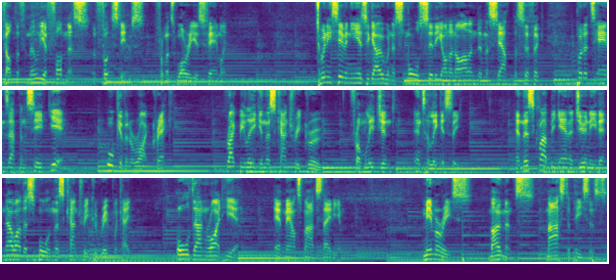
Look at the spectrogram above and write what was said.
felt the familiar fondness of footsteps from its Warriors family. 27 years ago, when a small city on an island in the South Pacific put its hands up and said, Yeah, we'll give it a right crack, rugby league in this country grew from legend into legacy. And this club began a journey that no other sport in this country could replicate, all done right here at Mount Smart Stadium. Memories, moments, masterpieces.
